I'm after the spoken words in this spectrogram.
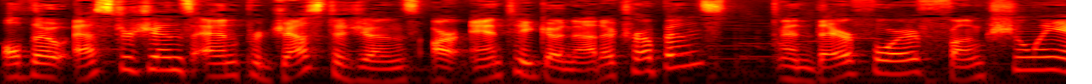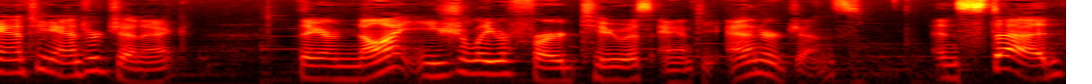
Although estrogens and progestogens are antigonadotropins, and therefore functionally antiandrogenic, they are not usually referred to as antiandrogens. Instead,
